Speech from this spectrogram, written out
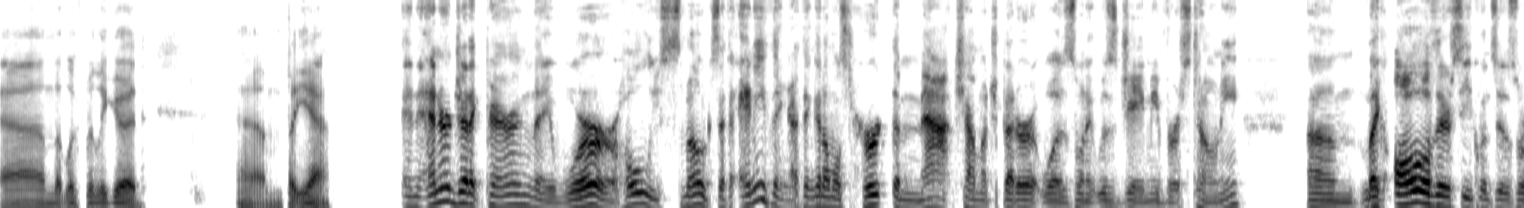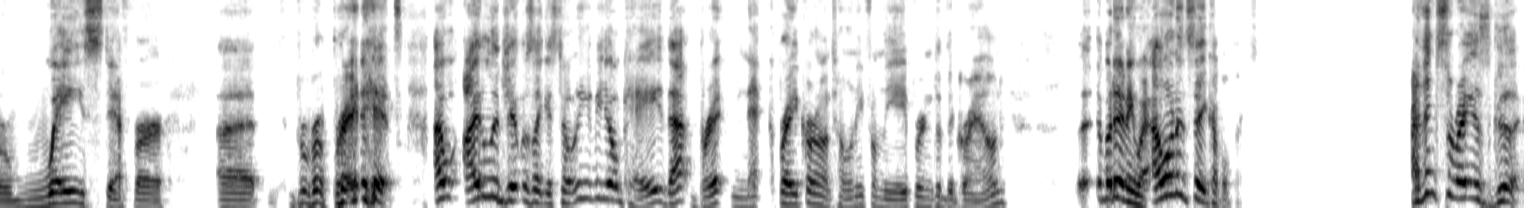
Um, that looked really good. Um, but yeah, An energetic pairing they were. Holy smokes! If anything, I think it almost hurt the match how much better it was when it was Jamie versus Toni. Um, like all of their sequences were way stiffer. Uh, Br- Br- Britt hits. I, I legit was like, is Toni gonna be okay? That Britt neck breaker on Toni from the apron to the ground. Uh, But anyway, I wanted to say a couple things. I think Saraya is good.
